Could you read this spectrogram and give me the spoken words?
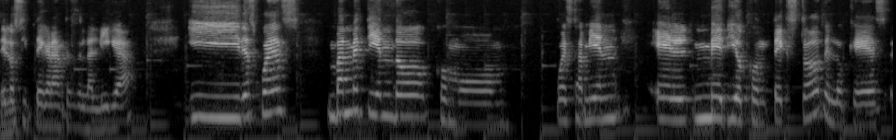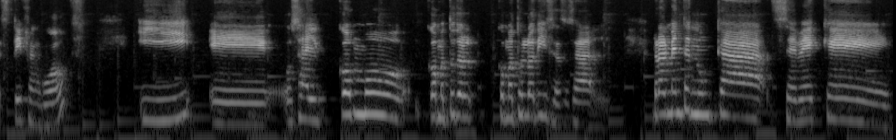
los integrantes de la liga, y después van metiendo como pues también el medio contexto de lo que es Stephen Wolf y, eh, o sea, el cómo, como tú, como tú lo dices, o sea, realmente nunca se ve que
